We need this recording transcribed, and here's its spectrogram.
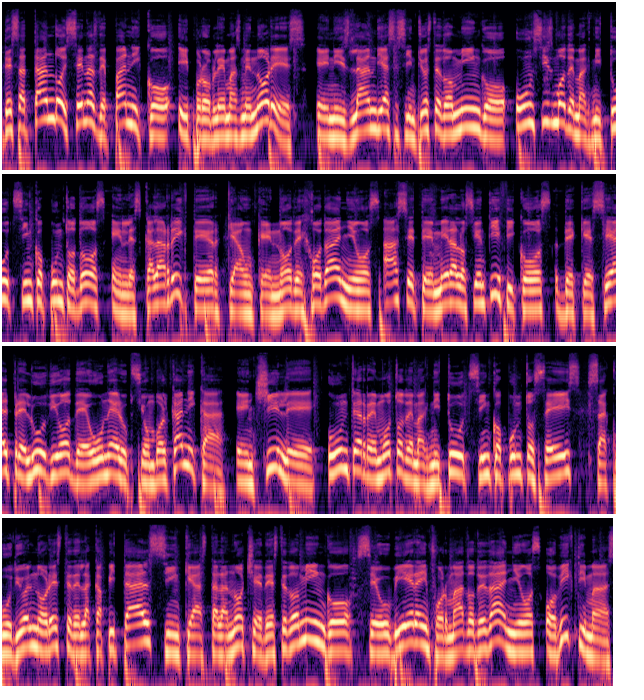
desatando escenas de pánico y problemas menores. En Islandia se sintió este domingo un sismo de magnitud 5.2 en la escala Richter, que aunque no dejó daños, hace temer a los científicos de que sea el preludio de una erupción volcánica. En Chile, un terremoto de magnitud 5.6 sacudió el noreste de la capital sin que hasta la noche de este domingo se hubiera informado de daños o víctimas.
